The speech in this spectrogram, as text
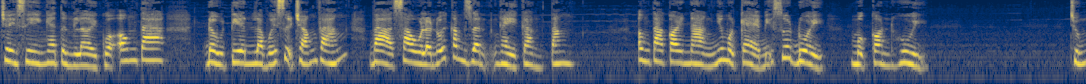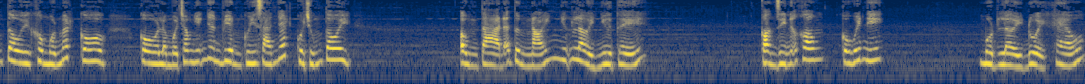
Tracy nghe từng lời của ông ta, đầu tiên là với sự choáng váng và sau là nỗi căm giận ngày càng tăng. Ông ta coi nàng như một kẻ bị xua đuổi, một con hủi. Chúng tôi không muốn mất cô, cô là một trong những nhân viên quý giá nhất của chúng tôi. Ông ta đã từng nói những lời như thế. Còn gì nữa không, cô Whitney? Một lời đuổi khéo.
